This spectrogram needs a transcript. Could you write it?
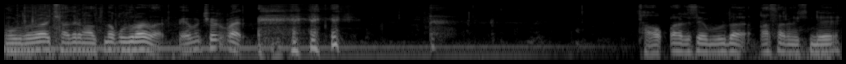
Burada da çadırın altında kuzular var. Değil çocuklar? Tavuklar ise burada kasanın içinde.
